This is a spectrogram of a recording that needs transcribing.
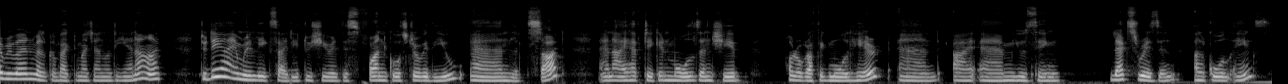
everyone, welcome back to my channel Tea Art. Today I am really excited to share this fun coaster with you and let's start. And I have taken molds and shape holographic mold here and I am using Let's Resin alcohol inks.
